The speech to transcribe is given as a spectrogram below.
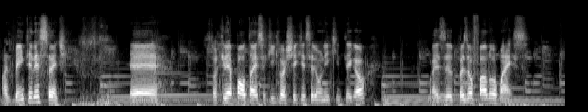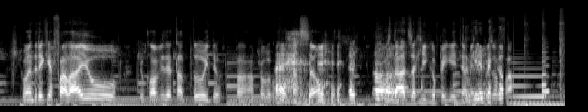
Mas bem interessante. É, só queria pautar isso aqui, que eu achei que seria um link legal. Mas eu, depois eu falo mais. Acho que o André quer falar e o, e o Clóvis deve estar tá doido para a provocação. É. Uns dados aqui que eu peguei também, eu depois pegar... eu falo.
